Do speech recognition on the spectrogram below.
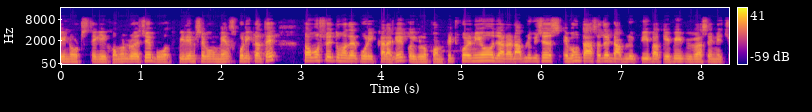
এই নোটস থেকেই কমন রয়েছে বোথ ফিলিমস এবং মেন্স পরীক্ষাতে। তো অবশ্যই তোমাদের পরীক্ষার আগে ওইগুলো কমপ্লিট করে নিও। যারা ডাব্লিউবিসিএস এবং তার সাথে ডাব্লিউপি বা কেপি প্রিপারেশন নিচ্ছ,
